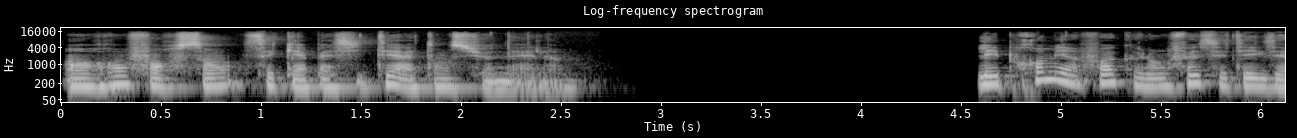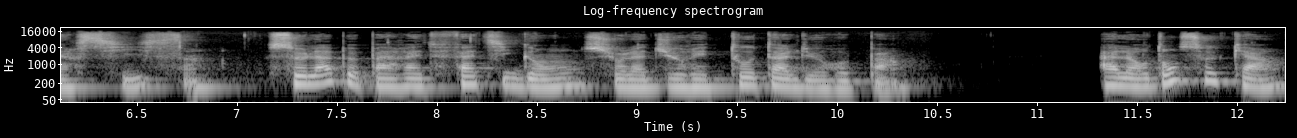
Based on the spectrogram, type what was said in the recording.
en renforçant ses capacités attentionnelles. Les premières fois que l'on fait cet exercice, cela peut paraître fatigant sur la durée totale du repas. Alors dans ce cas,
